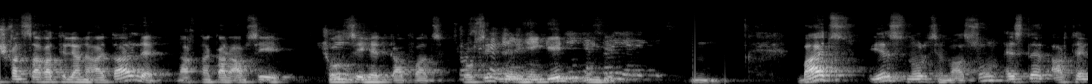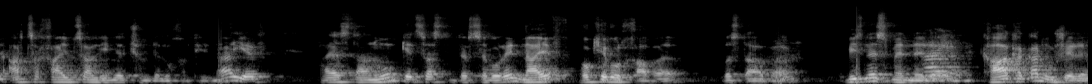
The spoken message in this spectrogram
Իշխան Սաղաթելյանը հայտարարել է նախնական ամսի 4-ի հետ կապված 4-ին թե 5-ին 5-ին բայց ես նորից եմ ասում այստեղ արդեն արցախայցան լինել չընդելու խնդիրն է եւ Հայաստանում կեցված դրսևորեն նաեւ հոգեվոր խավը վստահաբար բիզնեսմենները, քաղաքական ուժերը,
